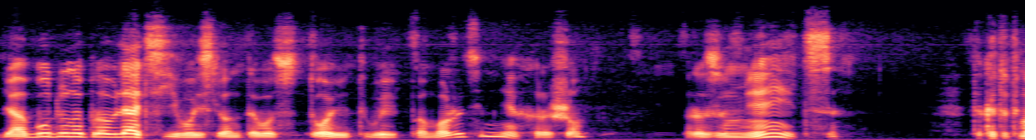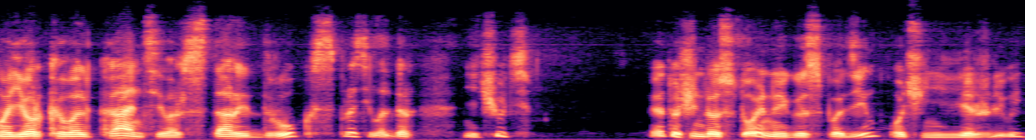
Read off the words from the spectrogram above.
Я буду направлять его, если он того стоит. Вы поможете мне, хорошо? Разумеется. Так этот майор Кавальканти ваш старый друг? Спросил Альбер. Ничуть. Это очень достойный господин, очень вежливый,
